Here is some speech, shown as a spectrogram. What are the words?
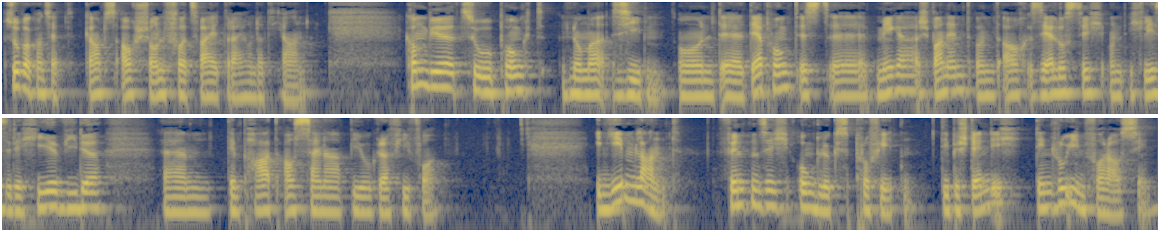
super Konzept, gab es auch schon vor 200, 300 Jahren. Kommen wir zu Punkt Nummer 7. Und äh, der Punkt ist äh, mega spannend und auch sehr lustig und ich lese dir hier wieder ähm, den Part aus seiner Biografie vor. In jedem Land finden sich Unglückspropheten die beständig den Ruin voraussehen.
